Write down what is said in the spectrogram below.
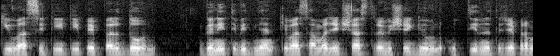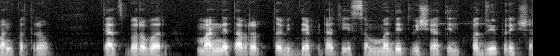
किंवा C T E T paper दोन गणित विज्ञान किंवा सामाजिक शास्त्र विषय घेऊन उत्तीर्णतेचे प्रमाणपत्र त्याचबरोबर मान्यताप्राप्त विद्यापीठाची संबंधित विषयातील पदवी परीक्षा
